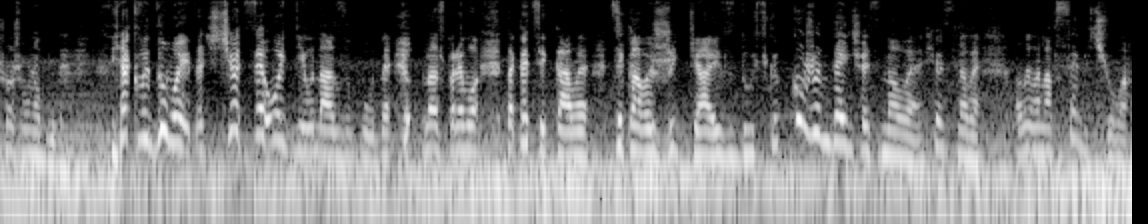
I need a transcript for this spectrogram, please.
Що ж воно буде? Як ви думаєте, що сьогодні у нас буде? У нас прямо таке цікаве, цікаве життя із Дуською. Кожен день щось нове, щось нове. Але вона все відчуває.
